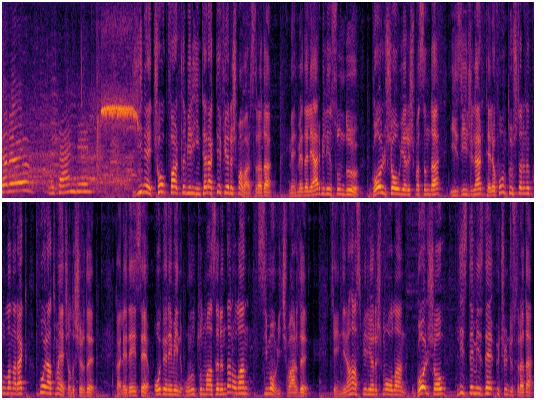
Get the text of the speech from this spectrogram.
Hanım. Efendim. Yine çok farklı bir interaktif yarışma var sırada. Mehmet Ali Erbil'in sunduğu Gol Show yarışmasında izleyiciler telefon tuşlarını kullanarak gol atmaya çalışırdı. Kalede ise o dönemin unutulmazlarından olan Simovic vardı. Kendine has bir yarışma olan Gol Show listemizde 3. sırada.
